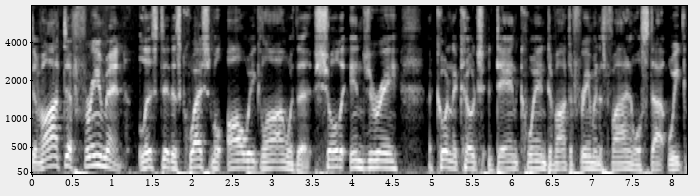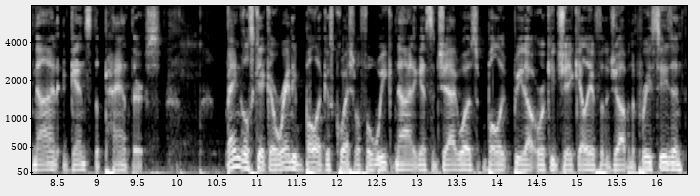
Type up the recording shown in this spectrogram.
Devonta Freeman listed as questionable all week long with a shoulder injury. According to coach Dan Quinn, Devonta Freeman is fine and will start week nine against the Panthers. Bengals kicker Randy Bullock is questionable for week nine against the Jaguars. Bullock beat out rookie Jake Elliott for the job in the preseason.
